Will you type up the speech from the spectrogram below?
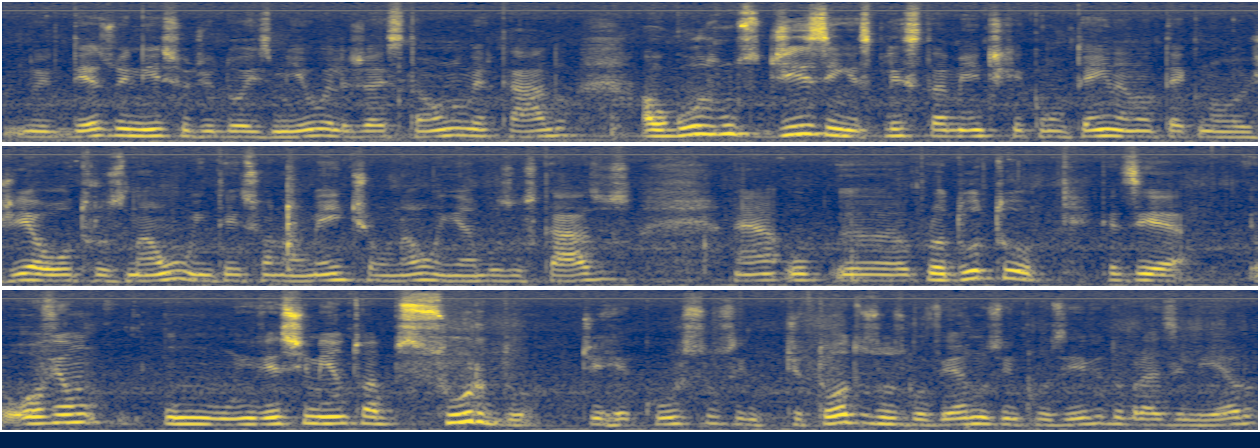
no, desde o início de 2000, eles já estão no mercado. Alguns dizem explicitamente que contém nanotecnologia, outros não, intencionalmente ou não, em ambos os casos. Né? O, uh, o, produto, quer dizer, houve um, um investimento absurdo de recursos de todos os governos, inclusive do brasileiro,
